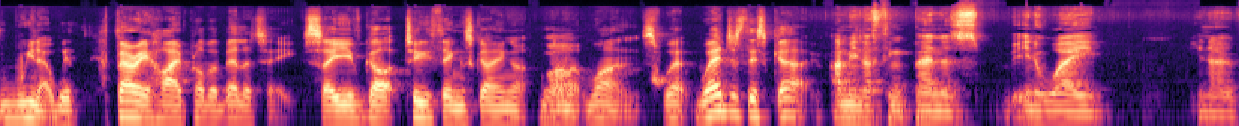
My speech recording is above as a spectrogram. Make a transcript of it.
you know, with very high probability. So you've got two things going on well, at once. Where, where does this go? I mean, I think Ben has, in a way, you know,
